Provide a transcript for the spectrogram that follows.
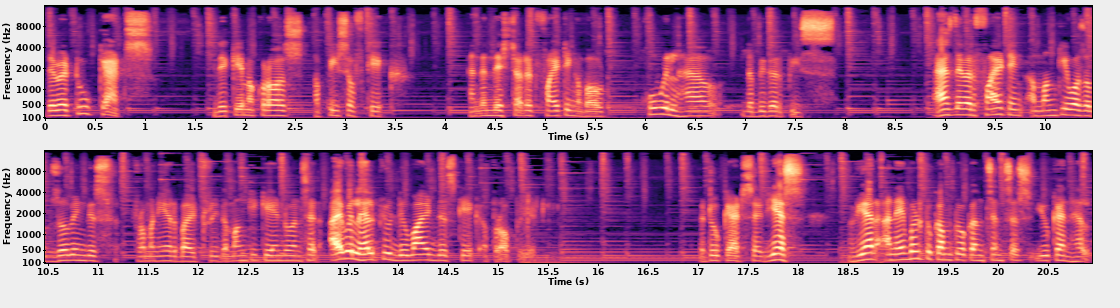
there were two cats. They came across a piece of cake and then they started fighting about who will have the bigger piece. As they were fighting, a monkey was observing this from a nearby tree. The monkey came and said, I will help you divide this cake appropriately. The two cats said, Yes, we are unable to come to a consensus, you can help.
